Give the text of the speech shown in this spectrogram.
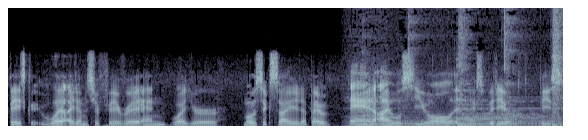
basically what items your favorite and what you're most excited about. And I will see you all in the next video. Peace.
